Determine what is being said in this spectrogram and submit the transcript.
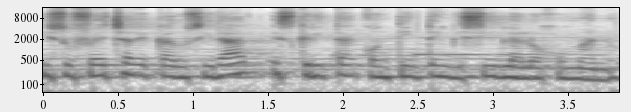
y su fecha de caducidad escrita con tinta invisible al ojo humano.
